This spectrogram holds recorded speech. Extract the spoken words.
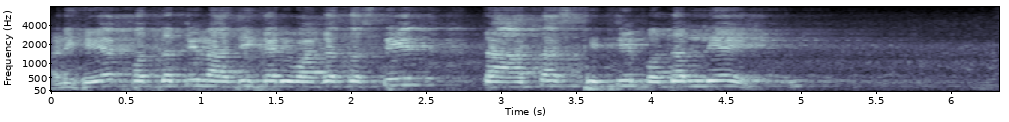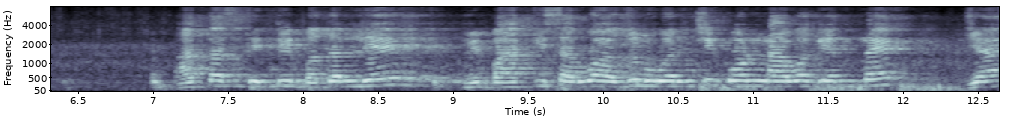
आणि हे पद्धतीनं अधिकारी वागत असतील तर आता स्थिती बदलली आहे. आता स्थिती बदलली आहे. मी बाकी सर्व अजून वरची कोण नावं घेत नाही ज्या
